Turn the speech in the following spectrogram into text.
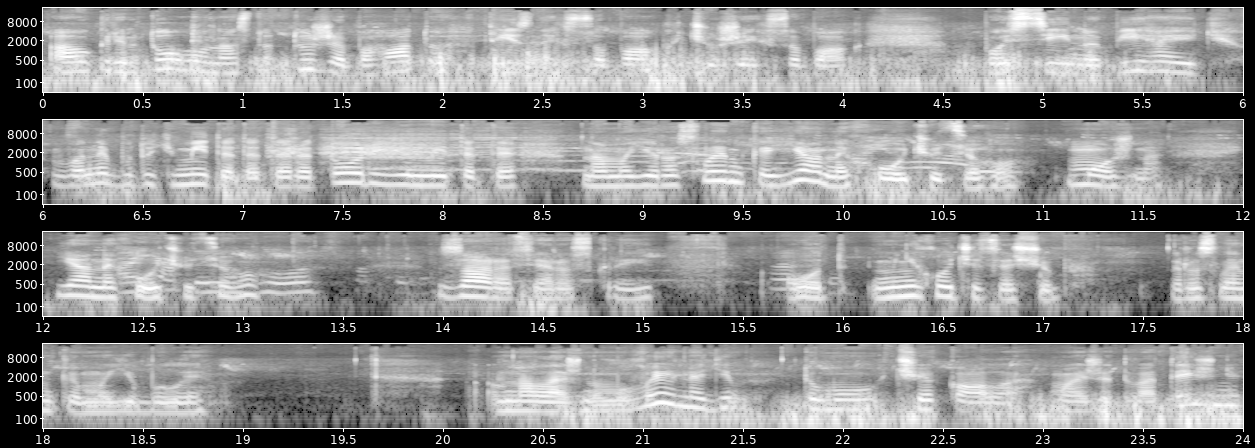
А окрім того, у нас тут дуже багато різних собак, чужих собак. Постійно бігають. Вони будуть мітити територію, мітити на мої рослинки. Я не хочу цього. Можна. Я не хочу цього. Зараз я розкрию. От мені хочеться, щоб рослинки мої були в належному вигляді, тому чекала майже два тижні.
